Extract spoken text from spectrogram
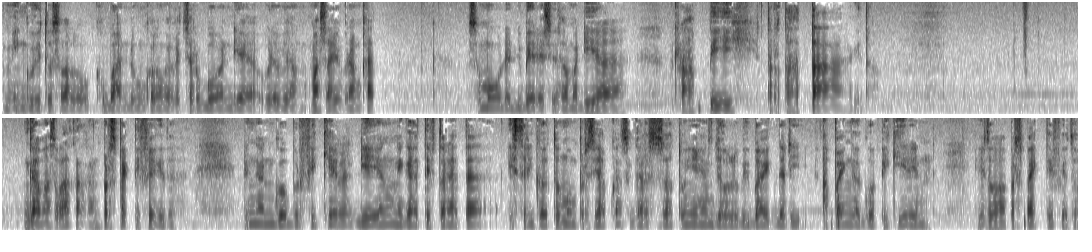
minggu itu selalu ke Bandung kalau nggak ke Cirebon dia udah bilang mas ayo berangkat. Semua udah diberesin sama dia rapih tertata gitu. Nggak masuk akal kan perspektifnya gitu. Dengan gue berpikir dia yang negatif ternyata istri gue tuh mempersiapkan segala sesuatunya yang jauh lebih baik dari apa yang gak gue pikirin. Itulah perspektif itu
